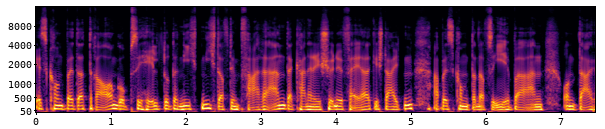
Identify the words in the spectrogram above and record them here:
Es kommt bei der Trauung, ob sie hält oder nicht, nicht auf den Pfarrer an, der kann eine schöne Feier gestalten, aber es kommt dann aufs Ehepaar an und da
